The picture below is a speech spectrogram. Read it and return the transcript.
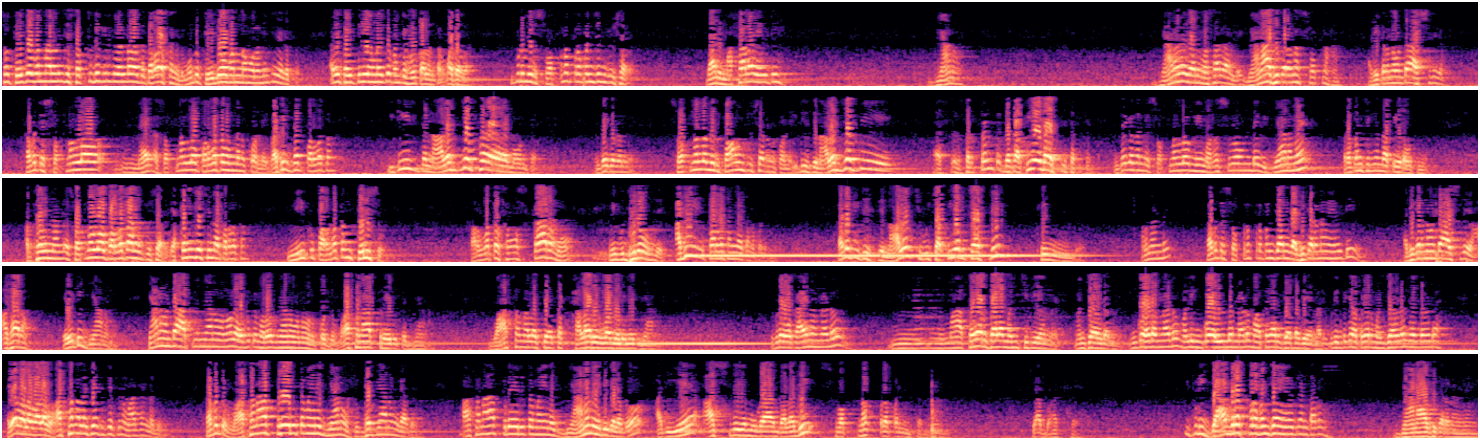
సో తేజోబన్నాల నుంచి సత్తు దగ్గరికి వెళ్ళడం అది తర్వాత సంగతి. ముందు తేజోబన్నముల నుంచి జగత్తు. అది తైత్రీయంలో అయితే పంచభూతాలు అంటాం వాటెవర్ ఇప్పుడు మీరు స్వప్న ప్రపంచం చూశారు. దాని మసాలా ఏమిటి? జ్ఞానం. జ్ఞానమే దాని మసాలా అండి. జ్ఞానాధికరణ స్వప్న. అధికరణం అంటే ఆశ్చర్యం కాబట్టి స్వప్నంలో మేఘ స్వప్నంలో పర్వతం ఉందనుకోండి. వాట్ ఈజ్ దట్ పర్వతం? It is the knowledge of mountain అంతే కదండి? స్వప్నంలో మీరు పాము చూశారనుకోండి it is the knowledge of the serpent that appeared as the serpent అంతే కదండి స్వప్నంలో మీ మనస్సులో ఉండే విజ్ఞానమే ప్రపంచం కింద అపియర్ అవుతుంది. అర్థమైందండి? స్వప్నంలో పర్వతాన్ని చూశారు. ఎక్కడి నుంచి వచ్చింది ఆ పర్వతం? మీకు పర్వతం తెలుసు. పర్వత సంస్కారము మీ బుద్ధిలో ఉంది. అది పర్వతంగా కనపడింది. కాబట్టి it is the knowledge which appear చేస్ ది థింగ్ అవునండి? కాబట్టి స్వప్న ప్రపంచానికి అధికరణం ఏమిటి? అధికరణం అంటే ఆశ్రయం ఆధారం. ఏమిటి జ్ఞానం? జ్ఞానం అంటే ఆత్మజ్ఞానం అనో లేకపోతే మరో జ్ఞానం అనో అనుకోద్దు. వాసనా ప్రేరిత జ్ఞానం. వాసనల చేత కలర్ ఇవ్వబడిన జ్ఞానం. ఇప్పుడు ఒక ఆయన అన్నాడు మా అత్తగారు చాలా మంచిది అన్నాడు. మంచి ఆవిడ అన్నాడు. ఇంకోడు అన్నాడు మళ్ళీ ఇంకో అల్లుడు అన్నాడు మా అత్తగారు చెడ్డది అన్నారు. ఇప్పుడు ఇంతకీ అత్తగారు మంచి ఆవిడ చెడ్డవిడ? అదే వాళ్ళ వాళ్ళ వాసనల చేత చెప్పిన మాట ఉండదు కాబట్టి వాసనా ప్రేరితమైన జ్ఞానం శుద్ధ జ్ఞానం కాదు. వాసనా ప్రేరితమైన జ్ఞానం ఏది గలదో అది ఏ ఆశ్రయముగా గలది స్వప్న ప్రపంచము. క్యా బాత్ ఇప్పుడు ఈ జాగ్రత్త ప్రపంచం ఏమిటంటారు? జ్ఞానాధికరణమే.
